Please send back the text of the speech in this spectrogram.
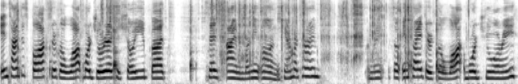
Inside this box, there's a lot more jewelry I can show you, but since I'm running on camera time, I'm running, so inside there's a lot more jewelry.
